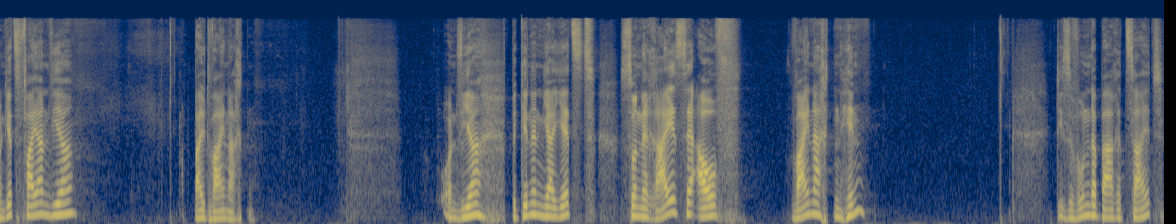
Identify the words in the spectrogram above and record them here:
Und jetzt feiern wir bald Weihnachten. Und wir beginnen ja jetzt so eine Reise auf Weihnachten hin. Diese wunderbare Zeit.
